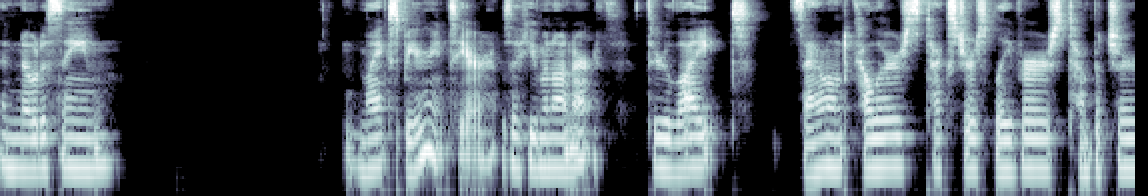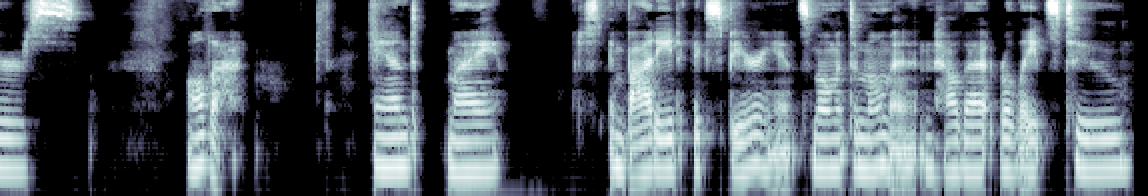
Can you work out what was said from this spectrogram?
and noticing my experience here as a human on earth through light, sound, colors, textures, flavors, temperatures, all that. And my just embodied experience moment to moment and how that relates to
